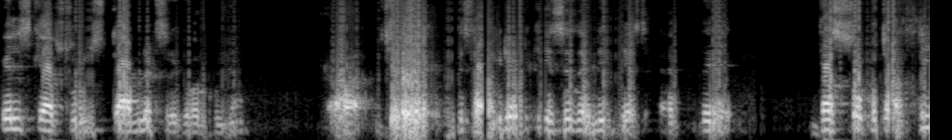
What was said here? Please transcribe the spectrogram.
ਪਿਲਸ ਕੈਪਸੂਲਸ ਟੈਬਲੇਟਸ ਰਿਕਵਰ ਹੋਈਆਂ। ਜਿਹੜੇ ਡਿਸਾਈਡਡ ਕੇਸਿਸ ਐਨਡੀਪੀਐਸ ਐਕਟ ਦੇ 1085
